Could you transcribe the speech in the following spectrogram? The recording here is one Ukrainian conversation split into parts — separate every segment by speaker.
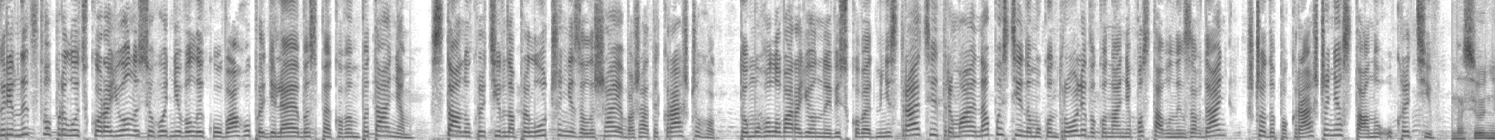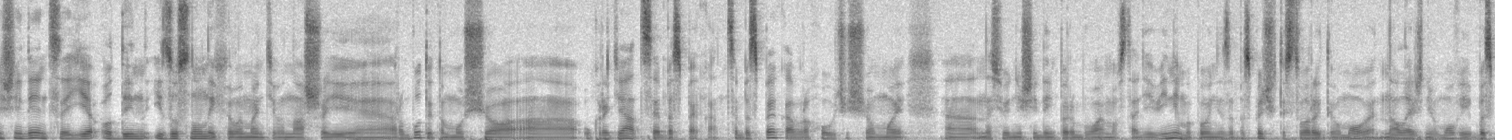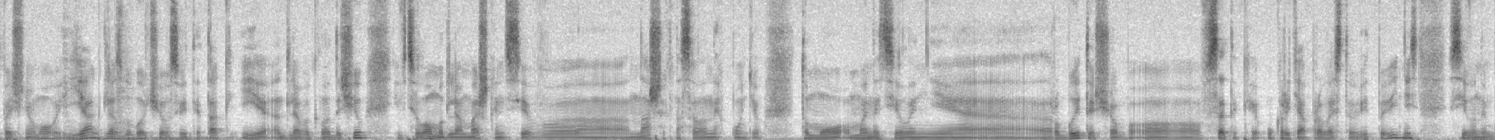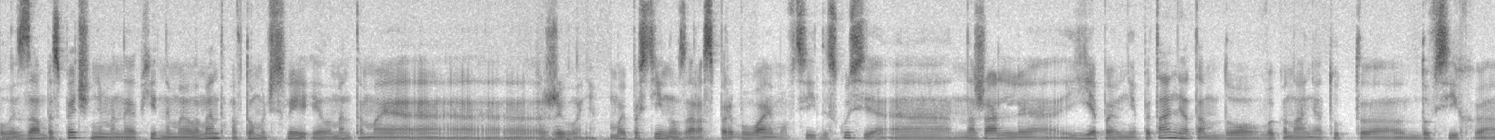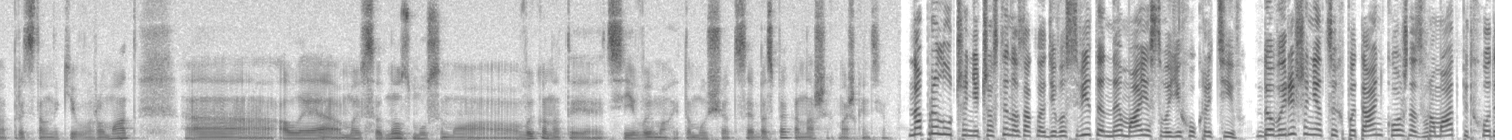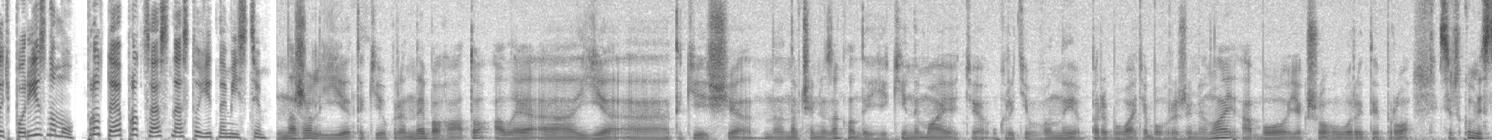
Speaker 1: Керівництво Прилуцького району сьогодні велику увагу приділяє безпековим питанням. Стан укриттів на Прилуччині залишає бажати кращого. Тому голова районної військової адміністрації тримає на постійному контролі виконання поставлених завдань щодо покращення стану укриттів.
Speaker 2: На сьогоднішній день це є один із основних елементів нашої е, роботи, тому що укриття це безпека. Це безпека, враховуючи, що ми е, на сьогоднішній день перебуваємо в стадії війни. Ми повинні забезпечити створити умови, належні умови і безпечні умови як для здобувачів освіти, так і для викладачів, і в цілому для мешканців е, наших населених пунктів. Тому ми націлені е, робити, щоб все-таки укриття привести у відповідність. Всі вони були забезпеченими необхідними елементами, в тому числі і елементами е, живлення. Ми постійно зараз перебуваємо в цій дискусії. На жаль, є певні питання там до виконання тут до всіх представників громад, е, але ми все одно змусимо виконати ці вимоги, тому що це безпека наших мешканців.
Speaker 1: На Прилуччині частина закладів освіти не має своїх укриттів. До вирішення цих питань кожна з громад підходить по-різному, проте процес не стоїть на місці.
Speaker 2: На жаль, є такі окремо небагато, але е, є е, такі ще навчальні заклади, які не мають укриттів. Вони перебувають або в режимі онлайн, або якщо говорити про сільську місцевість,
